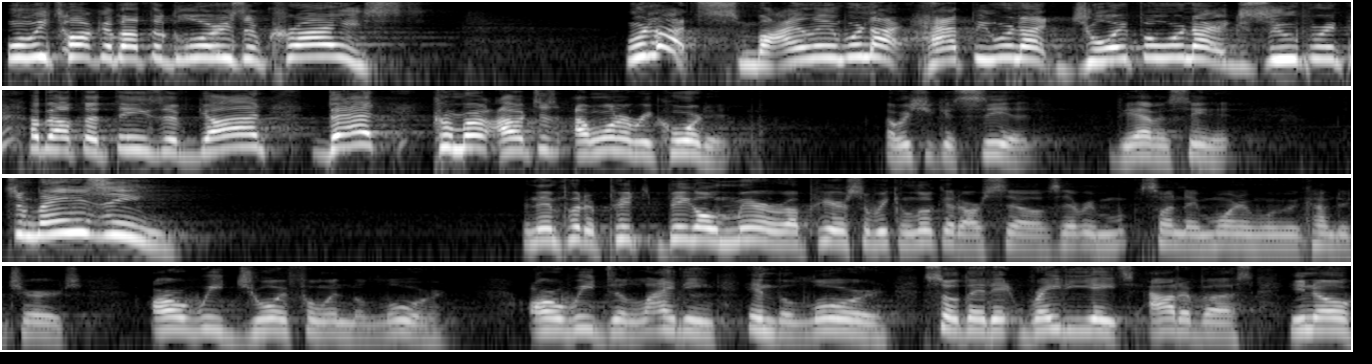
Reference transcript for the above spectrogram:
when we talk about the glories of Christ. We're not smiling, we're not happy, we're not joyful, we're not exuberant about the things of God. That commercial, I just I want to record it. I wish you could see it if you haven't seen it. It's amazing. And then put a big old mirror up here so we can look at ourselves every Sunday morning when we come to church. Are we joyful in the Lord? Are we delighting in the Lord so that it radiates out of us? You know,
